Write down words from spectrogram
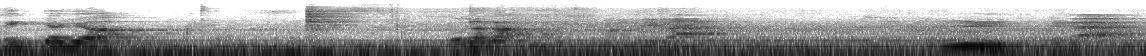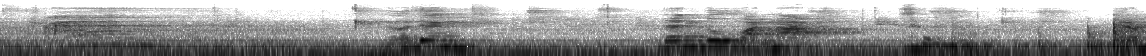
พริกเยอะๆดูแล้วก็อืมดีแล้ว เนื้อเด้งเด้งดูหวานมากเยี่ยม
